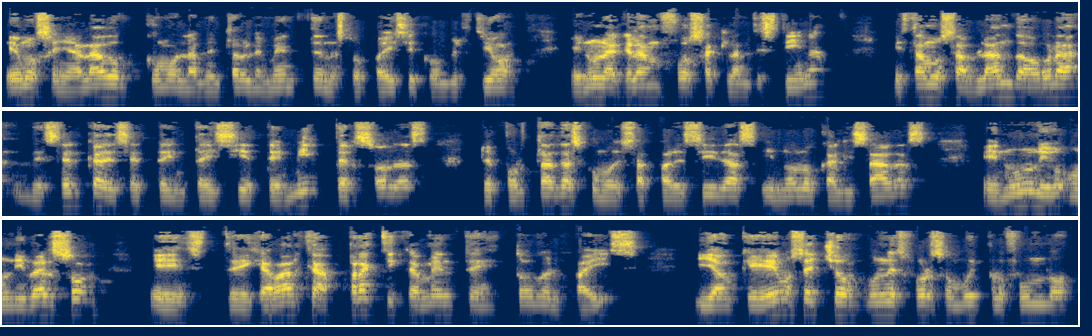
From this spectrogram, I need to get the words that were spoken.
Hemos señalado cómo lamentablemente nuestro país se convirtió en una gran fosa clandestina, Estamos hablando ahora de cerca de 77 mil personas reportadas como desaparecidas y no localizadas en un universo este, que abarca prácticamente todo el país. Y aunque hemos hecho un esfuerzo muy profundo,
